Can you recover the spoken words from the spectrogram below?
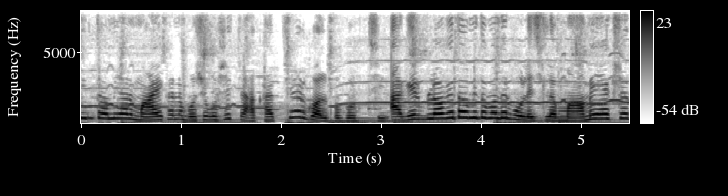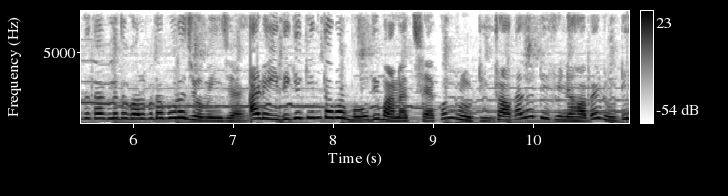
কিন্তু আমি আর মা এখানে বসে বসে চা খাচ্ছি আর গল্প করছি। আগের ব্লগে তো আমি তোমাদের বলেছিলাম, মামে একসাথে থাকলে তো গল্পটা পুরো জমেই যায়। আর এইদিকে কিন্তু আমার বৌদি বানাচ্ছে এখন রুটি। সকালে টিফিনে হবে রুটি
